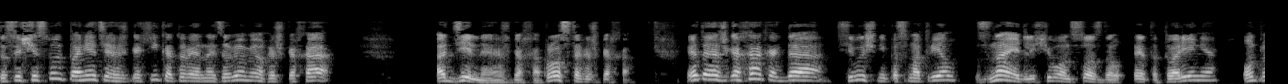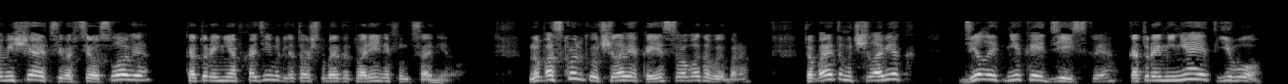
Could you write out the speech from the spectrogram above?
то существует понятие Гашгахи, которое назовем его Гашгаха, отдельная Гашгаха, просто Гашгаха. Это Гашгаха, когда Всевышний посмотрел, зная, для чего он создал это творение, он помещает себя в те условия, которые необходимы для того, чтобы это творение функционировало. Но поскольку у человека есть свобода выбора, то поэтому человек делает некое действие, которое меняет его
